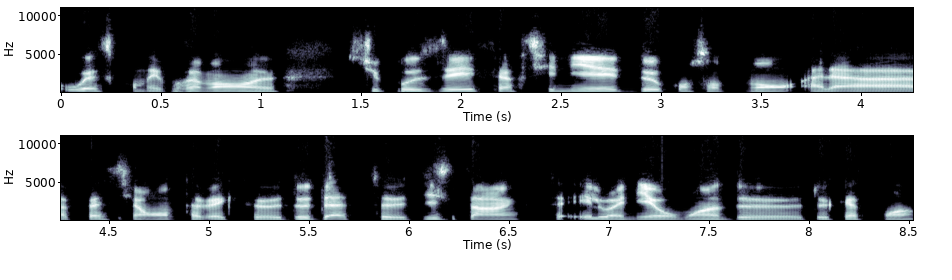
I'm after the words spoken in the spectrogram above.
Ou est-ce qu'on est vraiment euh, supposé faire signer deux consentements à la patiente avec euh, deux dates distinctes, éloignées au moins de, de quatre mois?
